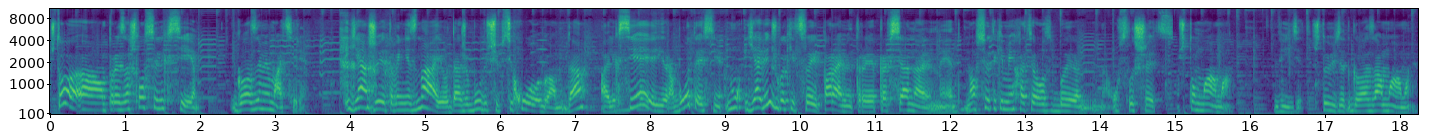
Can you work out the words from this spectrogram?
Что э, произошло с Алексеем глазами матери? Я же этого не знаю, даже будучи психологом, да, Алексея и работая с ним. Ну, я вижу какие-то свои параметры профессиональные, но все-таки мне хотелось бы услышать, что мама видит, что видят глаза мамы.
